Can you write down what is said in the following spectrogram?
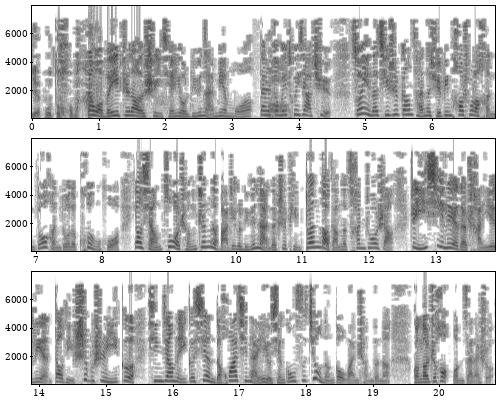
也不多吧。但我唯一知道的是，以前有驴奶面膜，但是都没哦推下去。所以呢，其实刚才呢，学斌抛出了很多很多的困惑。要想做成真的把这个驴奶的制品端到咱们的餐桌上，这一系列的产业链到底是不是一个新疆的一个县的花旗奶业有限公司就能够完成的呢？广告之后我们再来说。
